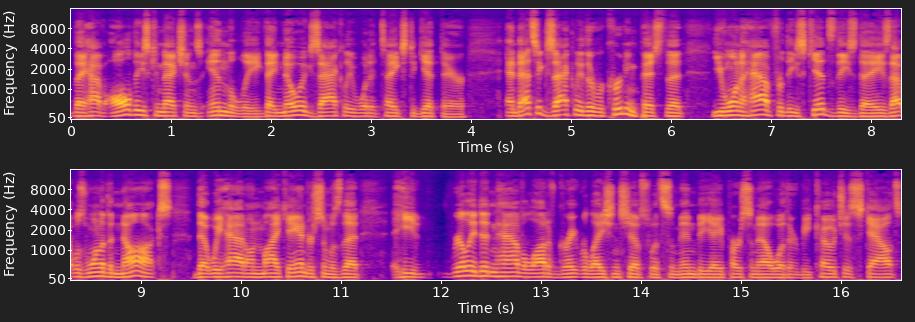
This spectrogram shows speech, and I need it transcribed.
they have all these connections in the league. They know exactly what it takes to get there. And that's exactly the recruiting pitch that you want to have for these kids these days. That was one of the knocks that we had on Mike Anderson was that he really didn't have a lot of great relationships with some NBA personnel, whether it be coaches, scouts.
